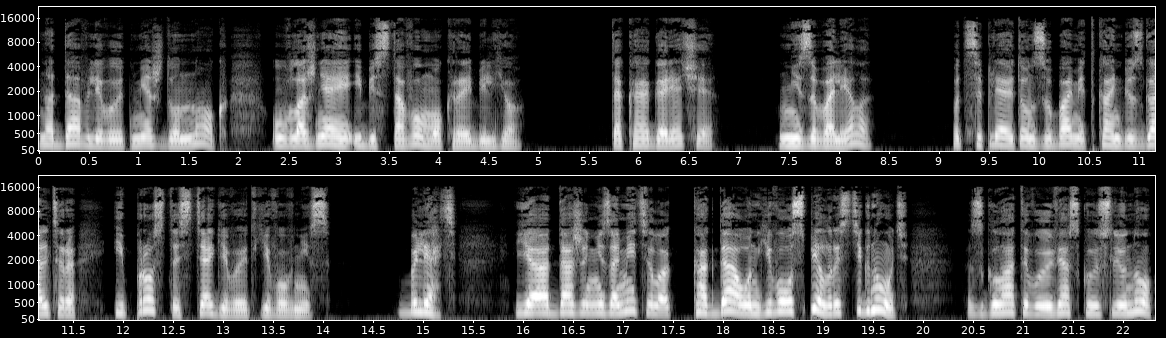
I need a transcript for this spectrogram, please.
надавливают между ног, увлажняя и без того мокрое белье. Такая горячая. Не заболела? Подцепляет он зубами ткань бюстгальтера и просто стягивает его вниз. Блять! Я даже не заметила, когда он его успел расстегнуть. Сглатываю вязкую слюну,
